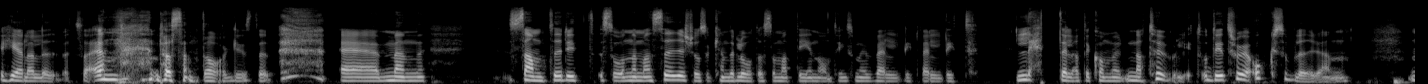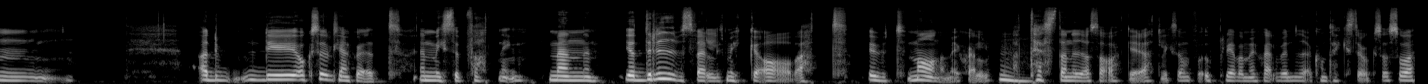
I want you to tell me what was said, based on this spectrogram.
hela livet, så en, ända sedan dagis. Typ. Eh, men samtidigt så när man säger så så kan det låta som att det är någonting som är väldigt, väldigt lätt eller att det kommer naturligt. Och det tror jag också blir en... Mm, det, är också kanske ett, en missuppfattning. Men jag drivs väldigt mycket av att utmana mig själv, mm. att testa nya saker, att liksom få uppleva mig själv i nya kontexter också. Så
